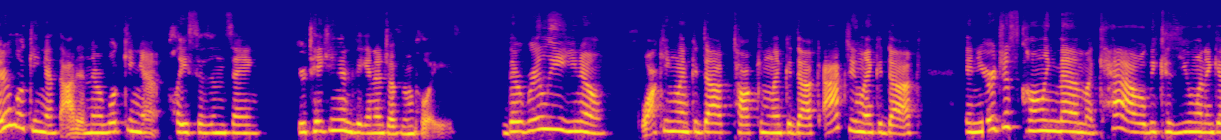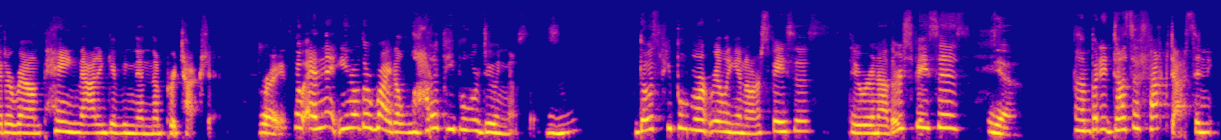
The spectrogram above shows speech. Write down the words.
They're looking at that and they're looking at places and saying, you're taking advantage of employees. They're really, you know, walking like a duck, talking like a duck, acting like a duck, and you're just calling them a cow because you want to get around paying that and giving them the protection. Right. So, and you know, they're right. A lot of people were doing those things. Mm-hmm. Those people weren't really in our spaces, they were in other spaces. Yeah. Um, but it does affect us. And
